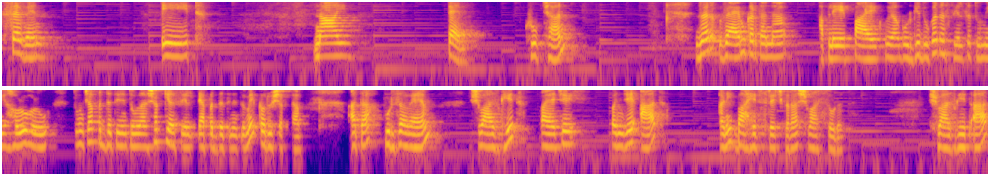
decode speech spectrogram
seven eight nine ten. खूप छान. जर व्यायाम करताना आपले पाय किंवा गुडघे दुखत असतील तर तुम्ही हळूहळू तुमच्या पद्धतीने तुम्हाला शक्य असेल त्या पद्धतीने तुम्ही करू शकता. आता पुढचा व्यायाम. श्वास घेत पायाचे पंजे आत आणि बाहेर स्ट्रेच करा श्वास सोडत. श्वास घेत आत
